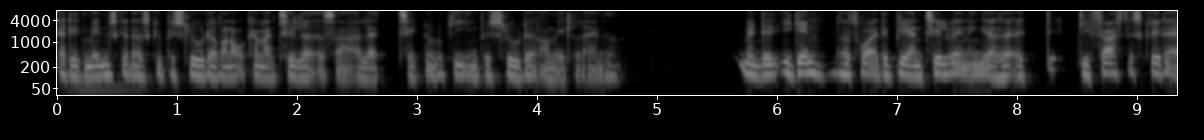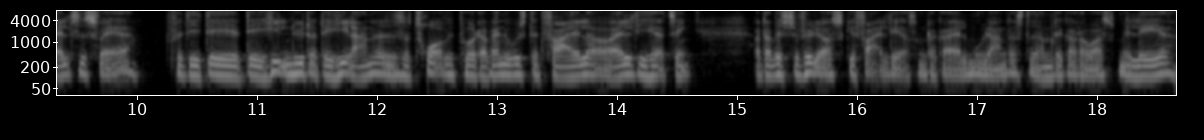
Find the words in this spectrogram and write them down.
er det et menneske, der skal beslutte, og hvornår kan man tillade sig at lade teknologien beslutte om et eller andet. Men det, igen, så tror jeg, det bliver en tilvænding. Altså, de første skridt er altid svære, fordi det, det er helt nyt, og det er helt anderledes, så tror vi på det, og hvad nu hvis det fejler, og alle de her ting. Og der vil selvfølgelig også ske fejl der, som der gør alle mulige andre steder, men det gør der også med læger.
